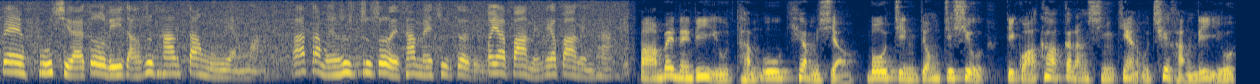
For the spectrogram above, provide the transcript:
被扶起来做里长，是他丈母娘嘛。啊，大门是住这里，他没住这里，要罢免，要罢免他。罢免的理由贪污欠效，无尽忠职守。伫外口甲人生囝有七项理由。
